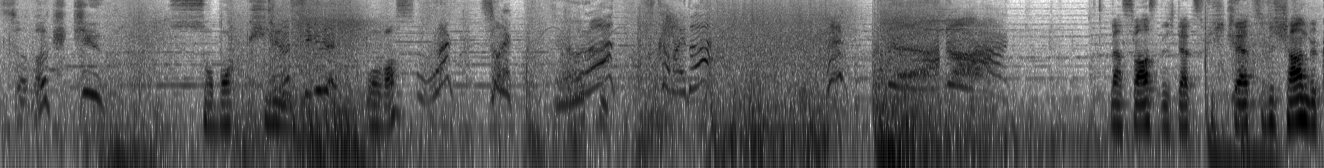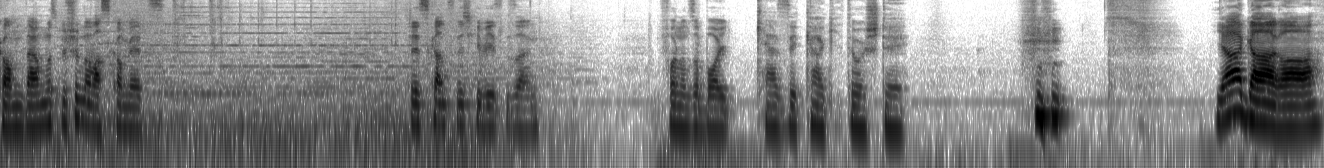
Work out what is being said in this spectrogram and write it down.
砂漠級 Oh, それ捕まえた Das war's nicht. Der hat, zu viel, der hat zu viel Schaden bekommen. Da muss bestimmt noch was kommen jetzt. Das kann's nicht gewesen sein. Von unserem Boy Kazeka Kidoshite. ja, Gara.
